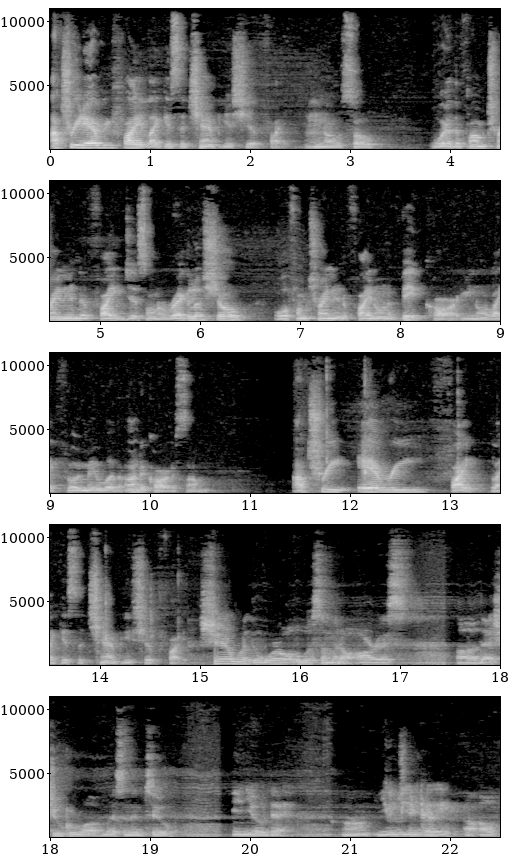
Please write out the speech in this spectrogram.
I treat every fight like it's a championship fight. You Mm. know, so whether if I'm training to fight just on a regular show or if I'm training to fight on a big card, you know, like Floyd Mayweather undercard or something, I treat every fight like it's a championship fight. share with the world who are some of the artists uh, that you grew up listening to in your day Um, UGK. uh-oh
